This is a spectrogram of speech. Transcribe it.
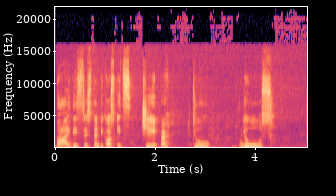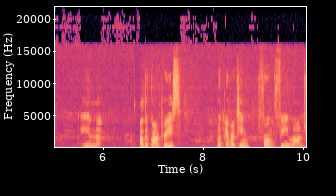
buy this system because it's cheaper to use in other countries not everything from finland.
